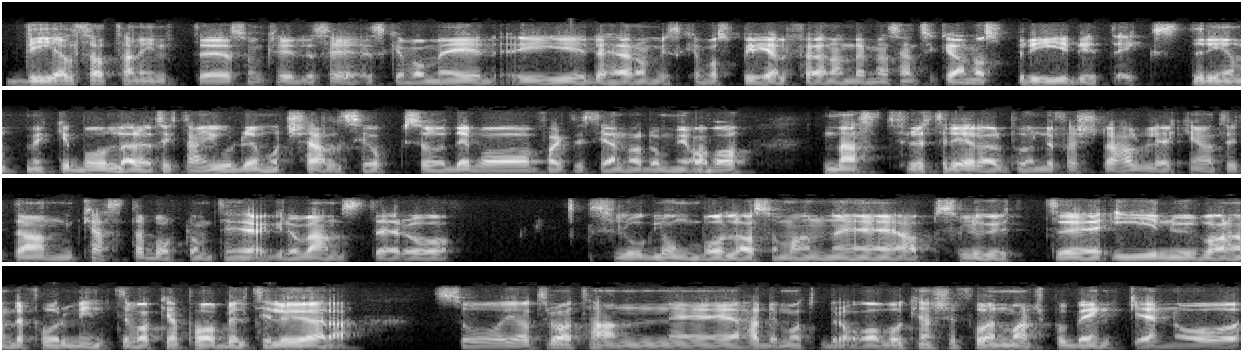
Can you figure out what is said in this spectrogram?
Dels att han inte, som Krille säger, ska vara med i det här om vi ska vara spelförande. Men sen tycker jag han har spridit extremt mycket bollar. Jag tyckte han gjorde det mot Chelsea också. Det var faktiskt en av dem jag var mest frustrerad på under första halvleken. Jag tyckte han kastade bort dem till höger och vänster och slog långbollar som han eh, absolut eh, i nuvarande form inte var kapabel till att göra. Så jag tror att han eh, hade mått bra av att kanske få en match på bänken. Och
